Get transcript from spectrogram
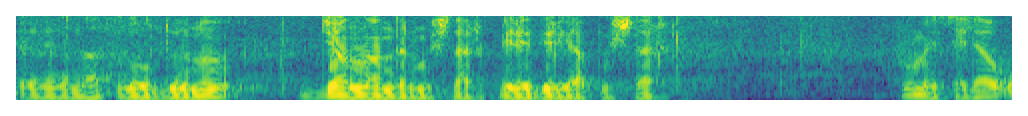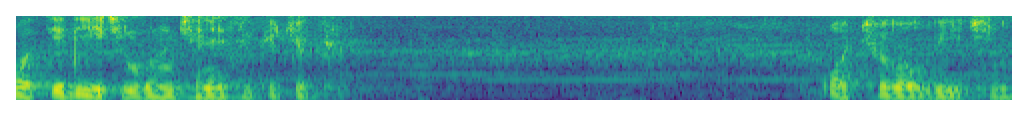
e, nasıl olduğunu canlandırmışlar, birebir yapmışlar. Bu mesela ot yediği için bunun çenesi küçük. Otçul olduğu için.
